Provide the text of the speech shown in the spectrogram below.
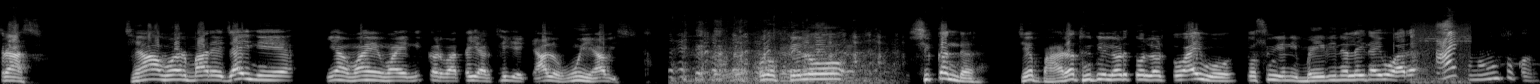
ત્રાસ. જ્યાં વર બારે જાય ને ત્યાં વાંય વાંય નીકળવા તૈયાર થઈ જાય કે હાલો હું આવીશ. બોલો પેલો સિકંદર જે ભારત સુધી લડતો લડતો આવ્યો તો શું એની બૈરીને લઈને આવ્યો હારે? હું શું કરું?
